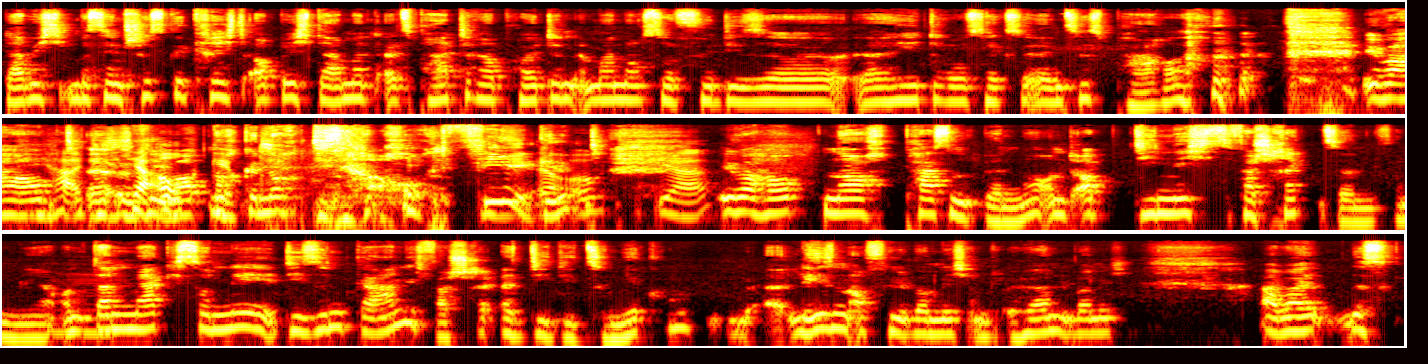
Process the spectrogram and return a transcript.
Da habe ich ein bisschen Schiss gekriegt, ob ich damit als Paartherapeutin immer noch so für diese äh, heterosexuellen Cis-Paare überhaupt, ja, äh, ja überhaupt noch genug, die da auch viel gibt, auch, ja. überhaupt noch passend bin. Ne? Und ob die nicht verschreckt sind von mir. Und mhm. dann merke ich so, nee, die sind gar nicht verschreckt. Äh, die, die zu mir kommen, äh, lesen auch viel über mich und hören über mich. Aber das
